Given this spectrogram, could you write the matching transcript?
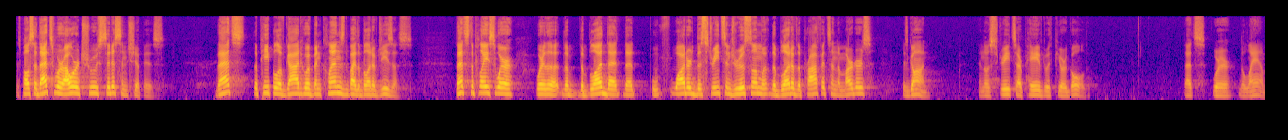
As Paul said, that's where our true citizenship is. That's the people of God who have been cleansed by the blood of Jesus. That's the place where, where the, the, the blood that, that watered the streets in Jerusalem, the blood of the prophets and the martyrs, is gone. And those streets are paved with pure gold. That's where the Lamb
